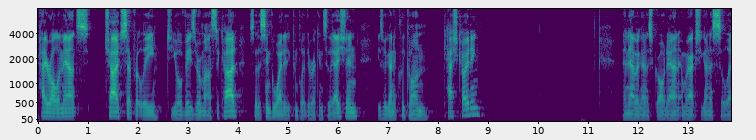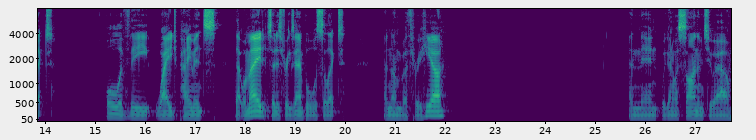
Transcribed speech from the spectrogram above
payroll amounts charged separately to your Visa or MasterCard. So, the simple way to complete the reconciliation is we're going to click on cash coding. And now we're going to scroll down and we're actually going to select all of the wage payments that were made. So just for example, we'll select a number through here. And then we're going to assign them to our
